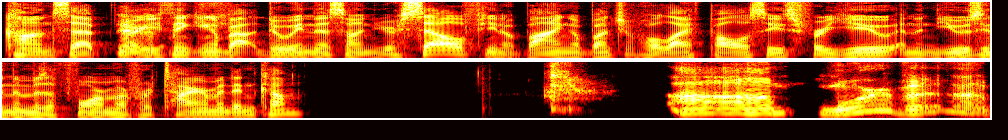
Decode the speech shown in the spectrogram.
concept, yeah. are you thinking about doing this on yourself? You know, buying a bunch of whole life policies for you and then using them as a form of retirement income? Um, more of a,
